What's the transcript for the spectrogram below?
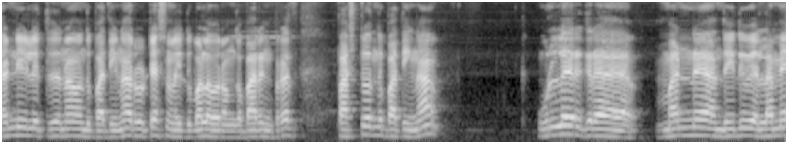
தண்ணி இழுத்துதுன்னா வந்து பார்த்திங்கன்னா ரொட்டேஷனில் இது போல் வரும். இங்கே பாருங்கள் ப்ரெஸ் ஃபஸ்ட்டு வந்து பார்த்திங்கன்னா உள்ளே இருக்கிற மண் அந்த இது எல்லாமே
